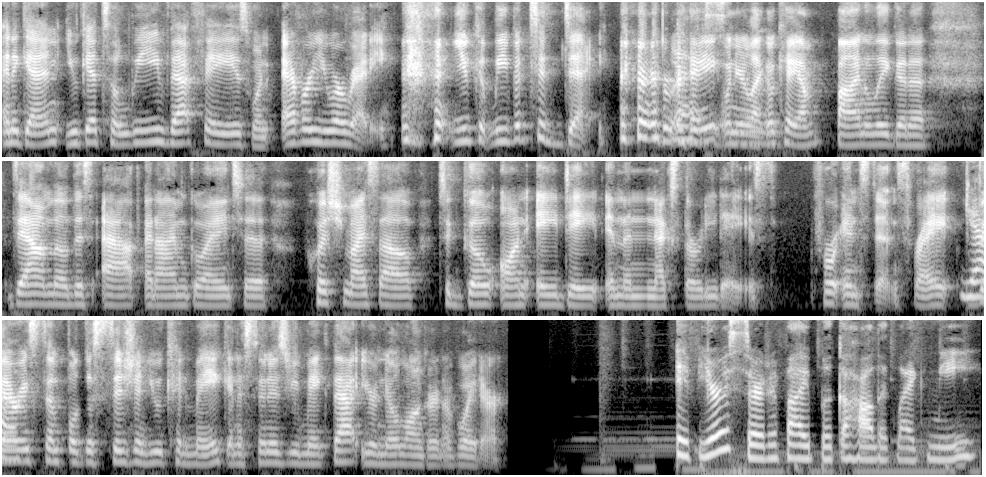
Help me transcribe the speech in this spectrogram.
And again, you get to leave that phase whenever you are ready. you could leave it today, right? Yes. When you're like, mm-hmm. okay, I'm finally going to download this app and I'm going to push myself to go on a date in the next 30 days for instance right yeah. very simple decision you can make and as soon as you make that you're no longer an avoider if you're a certified bookaholic like me,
